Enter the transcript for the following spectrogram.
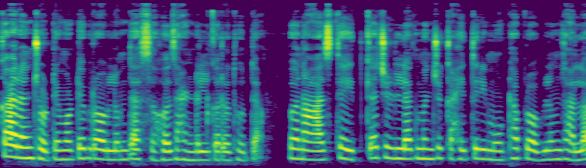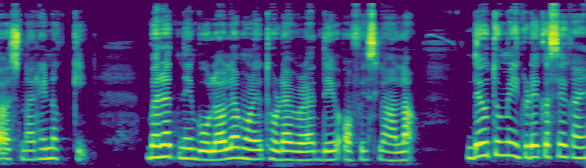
कारण छोटे मोठे प्रॉब्लेम त्या सहज हँडल करत होत्या. पण आज त्या इतक्या चिडल्यात म्हणजे काहीतरी मोठा प्रॉब्लेम झाला असणार हे नक्की. भरतने बोलावल्यामुळे थोड्या वेळात देव ऑफिसला आला. देव तुम्ही इकडे कसे काय?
